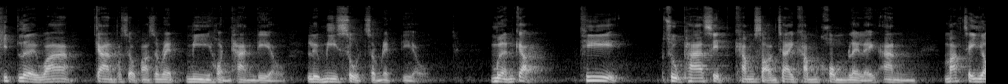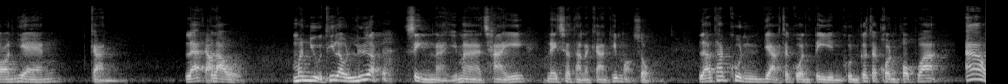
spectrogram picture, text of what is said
คิดเลยว่าการประสบความสำเร็จมีหนทางเดียว หรือมีสูตรสำเร็จเดียว เหมือนกับที่สุภาษิตคำสอนใจคำคมหลาย ๆ อัน มักจะย้อนแย้งกัน และครับเรา มันอยู่ที่เราเลือกสิ่งไหนมาใช้ในสถานการณ์ที่เหมาะสม แล้วถ้าคุณอยากจะกวนตีน คุณก็จะค้นพบว่า อ้าว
